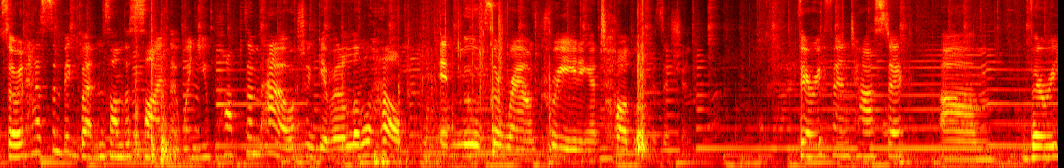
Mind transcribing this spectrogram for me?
So it has some big buttons on the side that when you pop them out and give it a little help, it moves around creating a toddler position. Very fantastic. Um, very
